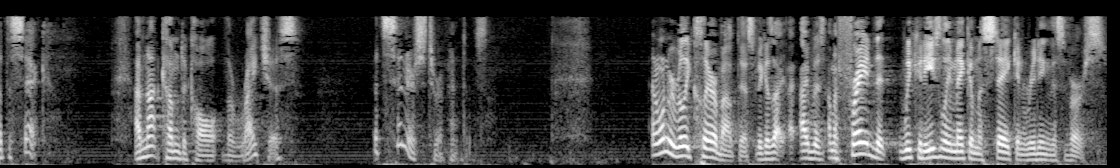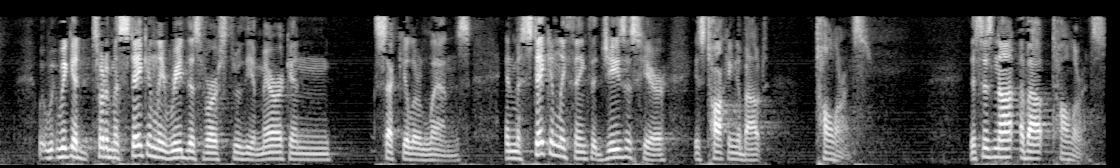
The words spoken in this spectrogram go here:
but the sick. I've not come to call the righteous, but sinners to repentance. And I want to be really clear about this because I, I was, I'm afraid that we could easily make a mistake in reading this verse. We, we could sort of mistakenly read this verse through the American secular lens and mistakenly think that Jesus here is talking about tolerance. This is not about tolerance.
